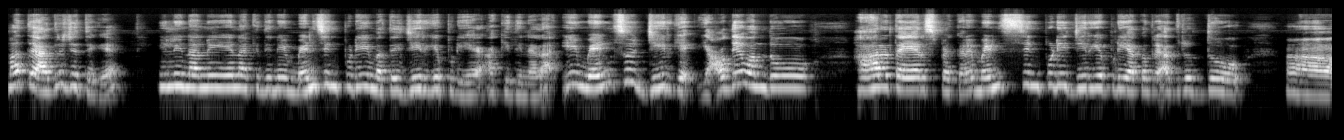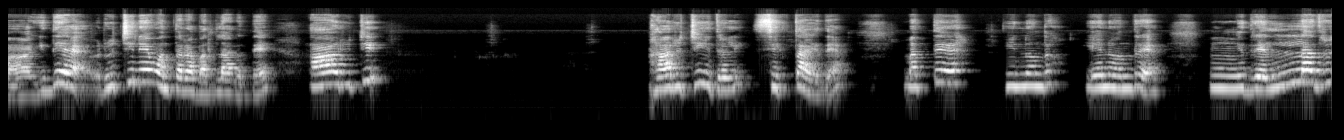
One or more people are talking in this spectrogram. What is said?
ಮತ್ತು ಅದ್ರ ಜೊತೆಗೆ ಇಲ್ಲಿ ನಾನು ಏನು ಹಾಕಿದ್ದೀನಿ? ಮೆಣಸಿನ ಪುಡಿ ಮತ್ತು ಜೀರಿಗೆ ಪುಡಿ ಹಾಕಿದ್ದೀನಲ್ಲ. ಈ ಮೆಣಸು, ಜೀರಿಗೆ ಯಾವುದೇ ಒಂದು ಆಹಾರ ತಯಾರಿಸ್ಬೇಕಾದ್ರೆ ಮೆಣಸಿನ ಪುಡಿ, ಜೀರಿಗೆ ಪುಡಿ ಹಾಕಿದ್ರೆ ಅದರದ್ದು ಇದೇ ರುಚಿನೇ ಒಂಥರ ಬದಲಾಗುತ್ತೆ. ಆ ರುಚಿ ಆ ರುಚಿ ಇದರಲ್ಲಿ ಸಿಗ್ತಾ ಇದೆ. ಮತ್ತು ಇನ್ನೊಂದು ಏನು ಅಂದರೆ ಇದರೆಲ್ಲದ್ರೂ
